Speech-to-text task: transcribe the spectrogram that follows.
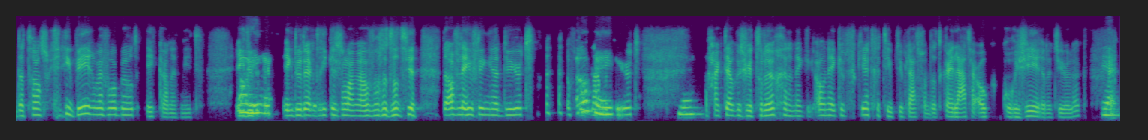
dat transcriberen bijvoorbeeld, ik kan het niet. Ik, Oh, doe, er echt- ik doe er echt drie keer zo lang over dat je de aflevering eh, duurt. of de opname Oké. duurt. Ja. Dan ga ik telkens weer terug en dan denk ik, oh nee, ik heb het verkeerd getypt. In plaats van, dat kan je later ook corrigeren natuurlijk. Ja.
